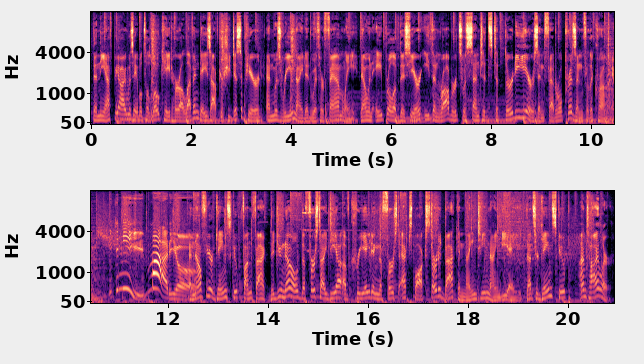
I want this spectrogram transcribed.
Then the FBI was able to locate her 11 days after she disappeared and was reunited with her family. Now in April of this year, Ethan Roberts was sentenced to 30 years in federal prison for the crime. It's me, Mario! And now for your Game Scoop fun fact. Did you know the first idea of creating the first Xbox started back in 1998? That's your Game Scoop. I'm Tyler.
